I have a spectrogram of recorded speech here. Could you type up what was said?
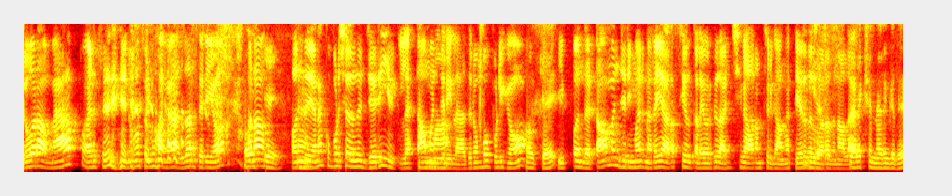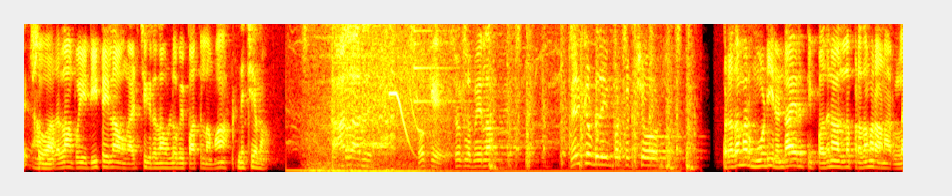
டோரா மேப் அடுத்து என்னமோ சொல்லுவாங்க. அதுதான் தெரியும். ஆனா Okay. வந்து எனக்கு பிடிச்சது வந்து ஜெரி இருக்குல்ல. டாம் அண்ட் ஜெரில அது ரொம்ப பிடிக்கும். ஓகே. இப்ப இந்த டாம் அண்ட் ஜெரி மாதிரி நிறைய அரசியல் தலைவர்கள் அடிச்சுக்க ஆரம்பிச்சிருக்காங்க. தேர்தல் வர்றதுனால. எலெக்ஷன் நெருங்குது. சோ அதெல்லாம் போய் டீட்டெயிலா அவங்க அடிச்சுக்கிறதெல்லாம் உள்ள போய் பார்த்துடலாமா? நிச்சயமா. ஓகே. ஷோக்குள்ள போயிடலாம். Welcome to the imperfect show பிரதமர் மோடி ரெண்டாயிரத்தி பதினாலில் பிரதமர் ஆனார்ல.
